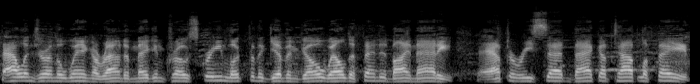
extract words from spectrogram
Ballinger on the wing around a Megan Crow screen. Look for the give and go. Well defended by Maddie. After reset back up top. LaFave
